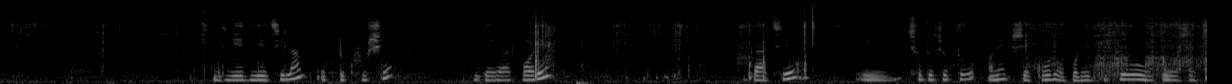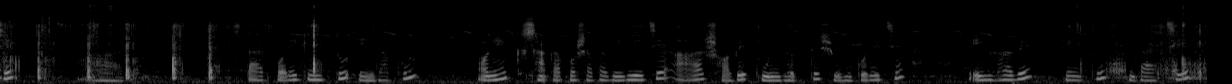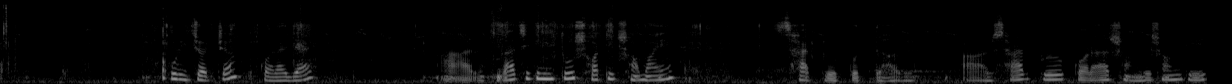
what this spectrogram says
দিয়ে দিয়েছিলাম একটু খুশে। দেওয়ার পরে গাছে এই ছোট ছোট অনেক শেকড় ওপরের দিকেও উঠে এসেছে। আর তারপরে কিন্তু এই রকম অনেক শাঁখা পোশাকা বেরিয়েছে আর সবে কুঁড়ি ধরতে শুরু করেছে। এইভাবে কিন্তু গাছের পরিচর্যা করা যায়। আর গাছে কিন্তু সঠিক সময়ে সার প্রয়োগ করতে হবে। আর সার প্রয়োগ করার সঙ্গে সঙ্গে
